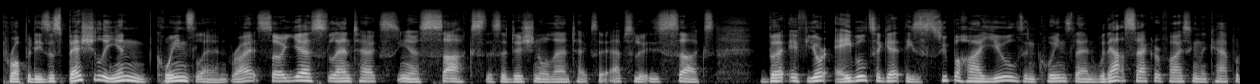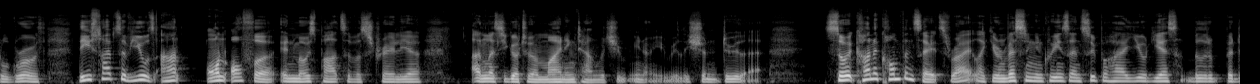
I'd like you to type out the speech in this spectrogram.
properties especially in queensland right? So yes land tax you know sucks. This additional land tax it absolutely sucks. But if you're able to get these super high yields in queensland without sacrificing the capital growth these types of yields aren't on offer in most parts of australia unless you go to a mining town, which you you know you really shouldn't do that. So it kind of compensates, right? Like you're investing in Queensland, super high yield, yes, a little bit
